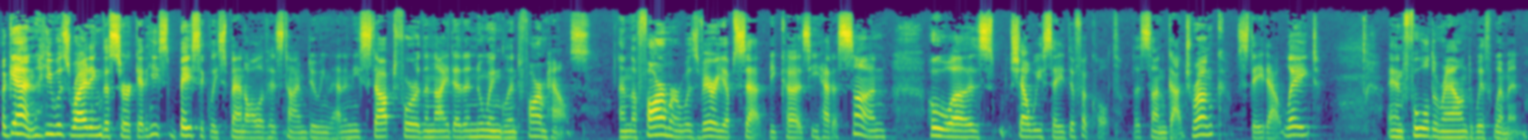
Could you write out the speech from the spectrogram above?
Again, he was riding the circuit. He basically spent all of his time doing that, and he stopped for the night at a New England farmhouse. And the farmer was very upset because he had a son who was, shall we say, difficult. The son got drunk, stayed out late, and fooled around with women.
